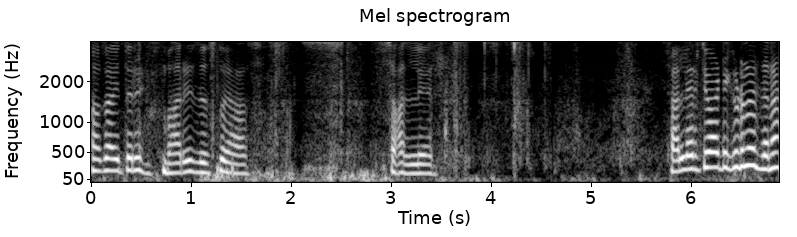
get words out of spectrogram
हा काहीतरी भारीच दिसतोय हा साल्लेर. साल्लेरची वाट इकडूनच आहे ना?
